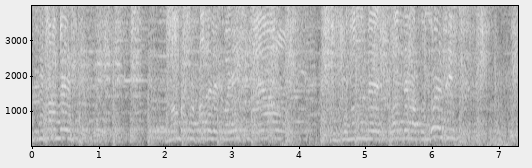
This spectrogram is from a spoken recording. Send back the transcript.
principalmente nombre que fa delle 40 real principalmente quando era con 12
